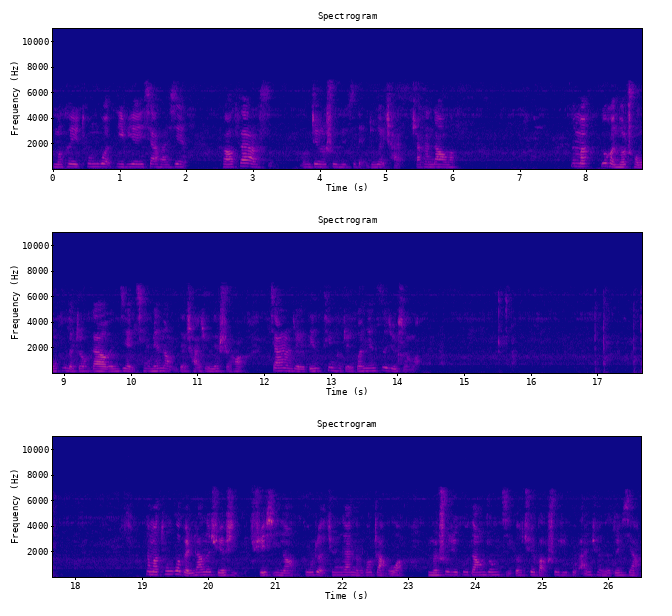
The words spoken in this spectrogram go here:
我们可以通过 DBA 下划线 profiles，嗯，这个数据字典就可以查查看到了。那么有很多重复的这种概要文件，前面呢我们在查询的时候加上这个 distinct 这个关键字就行了。那么通过本章的学习学习呢，读者就应该能够掌握我们数据库当中几个确保数据库安全的对象，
